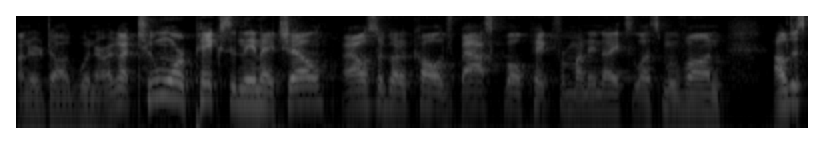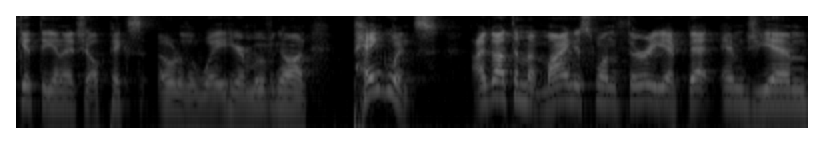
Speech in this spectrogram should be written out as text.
underdog winner. I got two more picks in the NHL. I also got a college basketball pick for Monday night, so let's move on. I'll just get the NHL picks out of the way here. Moving on. Penguins. I got them at minus 130 at BetMGM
